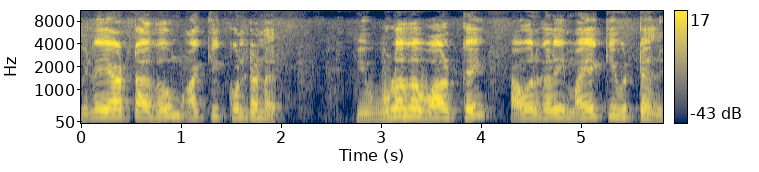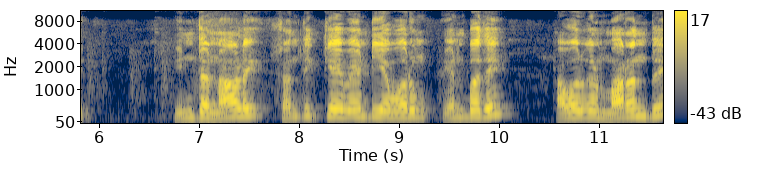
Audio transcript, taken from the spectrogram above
விளையாட்டாகவும் ஆக்கிக் கொண்டனர். இவ்வுலக வாழ்க்கை அவர்களை மயக்கிவிட்டது. இந்த நாளை சந்திக்க வேண்டிய வரும் என்பதை அவர்கள் மறந்து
